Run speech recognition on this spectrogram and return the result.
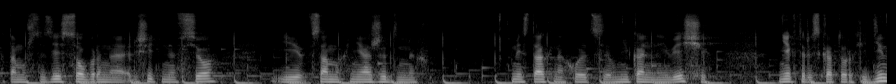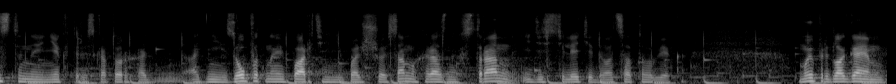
потому что здесь собрано решительно все, и в самых неожиданных местах находятся уникальные вещи, некоторые из которых единственные, некоторые из которых одни из опытной партии небольшой, самых разных стран и десятилетий 20 века. Мы предлагаем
